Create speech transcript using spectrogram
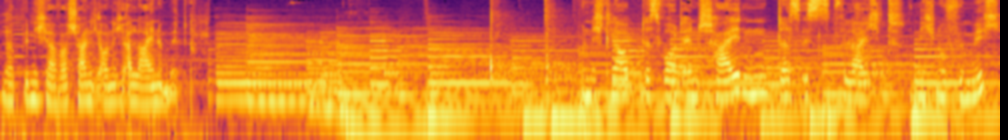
Und da bin ich ja wahrscheinlich auch nicht alleine mit. Und ich glaube, das Wort entscheiden, das ist vielleicht nicht nur für mich,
